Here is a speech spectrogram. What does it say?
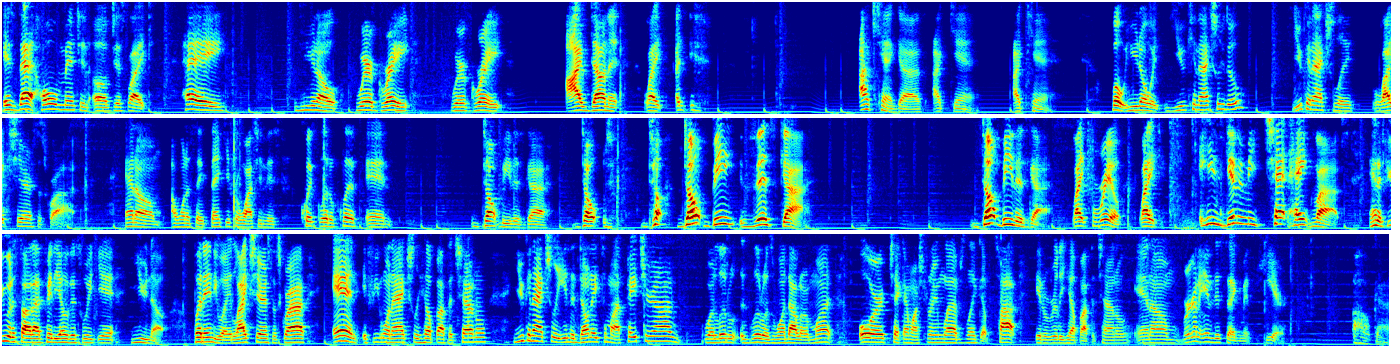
is that whole mention of just like, hey, you know, we're great, we're great. I've done it. Like, I, I can't, guys. I can't. I can't. But you know what you can actually do? You can actually like, share, subscribe. And um, I want to say thank you for watching this quick little clip. And don't be this guy. Don't don't don't be this guy. Don't be this guy. Like for real. Like he's giving me Chet Hank vibes. And if you would have saw that video this weekend, you know. But anyway, like, share, and subscribe. And if you want to actually help out the channel, you can actually either donate to my Patreon for little as little as one dollar a month, or check out my Streamlabs link up top. It'll really help out the channel. And um, we're gonna end this segment here. Oh god.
